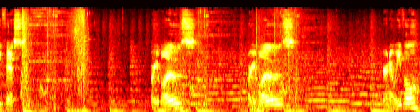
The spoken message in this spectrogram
Empty Fist. Flurry blows. Flurry blows. Fear no evil.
